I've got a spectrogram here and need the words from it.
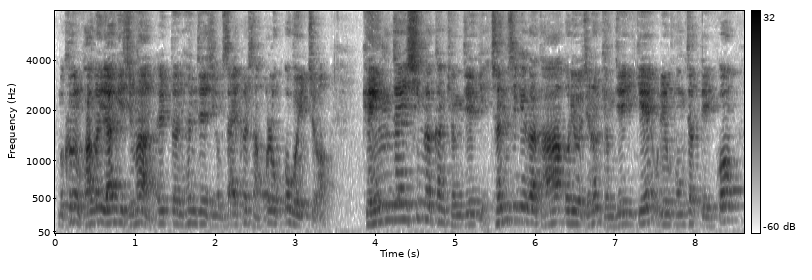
뭐 그건 과거 이야기지만 일단 현재 지금 사이클상 올라오고 있죠. 굉장히 심각한 경제 위기, 전 세계가 다 어려워지는 경제 위기에 우리는 봉착돼 있고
